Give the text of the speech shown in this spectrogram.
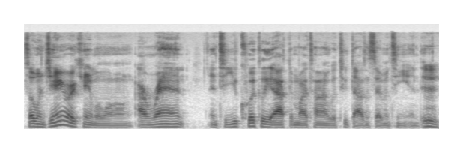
So when January came along, I ran into you quickly after my time with 2017 ended. Mm.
